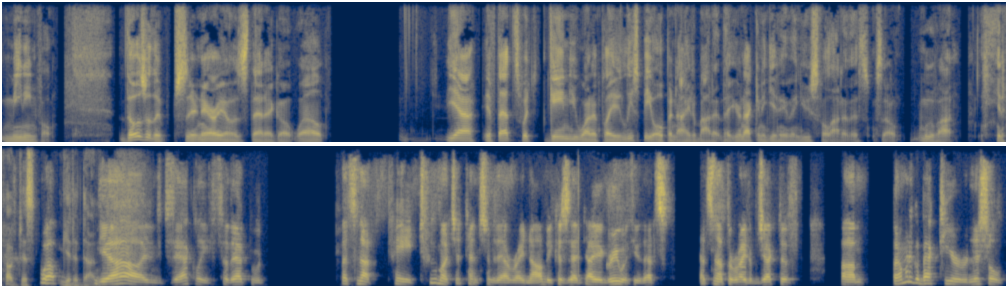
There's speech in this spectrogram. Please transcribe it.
meaningful. Those are the scenarios that I go, well, yeah, if that's what game you want to play, at least be open eyed about it that you're not going to get anything useful out of this. So move on. You know, just well, get it done. Yeah, exactly. So that would let's not pay too much attention to that right now because that I agree with you. That's that's not the right objective. Um, but I'm going to go back to your initial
